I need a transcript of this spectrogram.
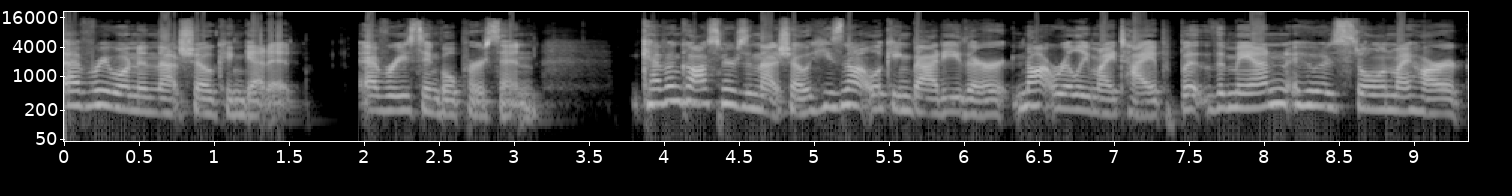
Everyone in that show can get it. Every single person. Kevin Costner's in that show. He's not looking bad either. Not really my type, but the man who has stolen my heart,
